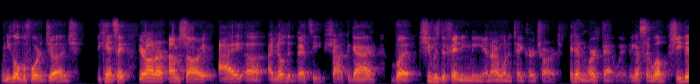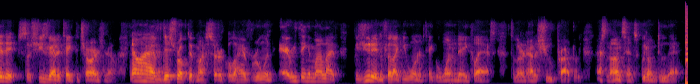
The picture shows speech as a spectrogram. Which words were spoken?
When you go before the judge, you can't say, Your Honor, I'm sorry. I uh, I know that Betsy shot the guy, but she was defending me and I want to take her charge. It doesn't work that way. They're gonna say, Well, she did it, so she's got to take the charge now. Now I have disrupted my circle. I have ruined everything in my life because you didn't feel like you want to take a one-day class to learn how to shoot properly. That's nonsense. We don't do that.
